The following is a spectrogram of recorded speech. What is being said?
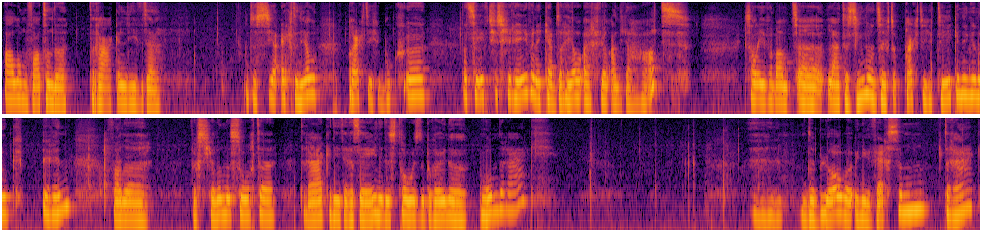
alomvattende drakenliefde. Dus ja, echt een heel prachtig boek uh, dat ze heeft geschreven. Ik heb er heel erg veel aan gehad. Ik zal even wat uh, laten zien, want ze heeft prachtige tekeningen ook erin. Van uh, verschillende soorten draken die er zijn. Dit is trouwens de bruine boomdraak. Uh, de blauwe universumdraak.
